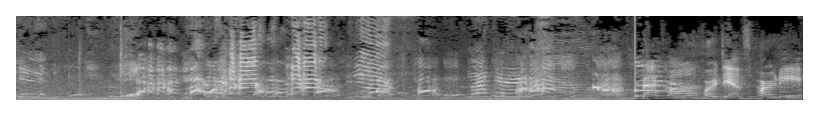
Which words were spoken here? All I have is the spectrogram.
turn. My turn. We're back home for a dance party.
